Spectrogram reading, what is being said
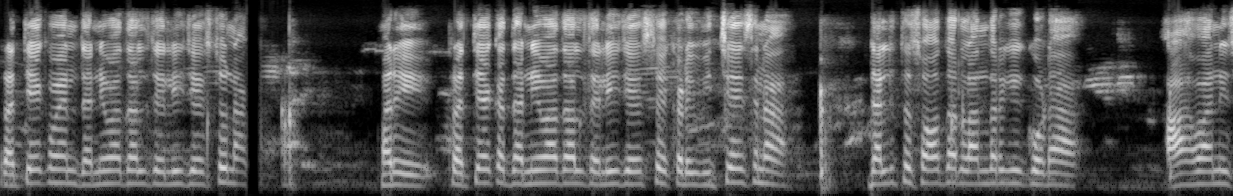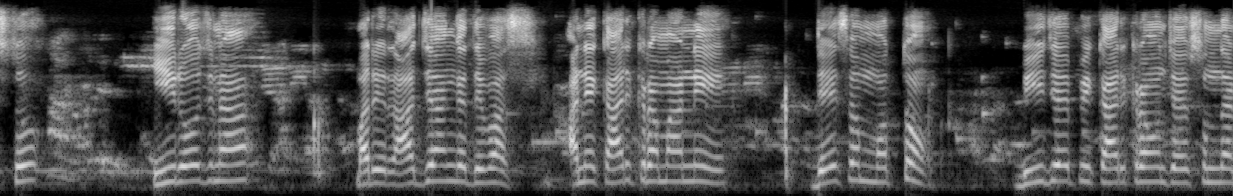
ప్రత్యేకమైన ధన్యవాదాలు తెలియజేస్తూ నాకు మరి ప్రత్యేక ధన్యవాదాలు తెలియజేస్తూ ఇక్కడ విచ్చేసిన దళిత సోదరులందరికీ కూడా ఆహ్వానిస్తూ ఈ రోజున మరి రాజ్యాంగ దివాస్ అనే కార్యక్రమాన్ని దేశం మొత్తం బీజేపీ కార్యక్రమం చేస్తుందంటే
